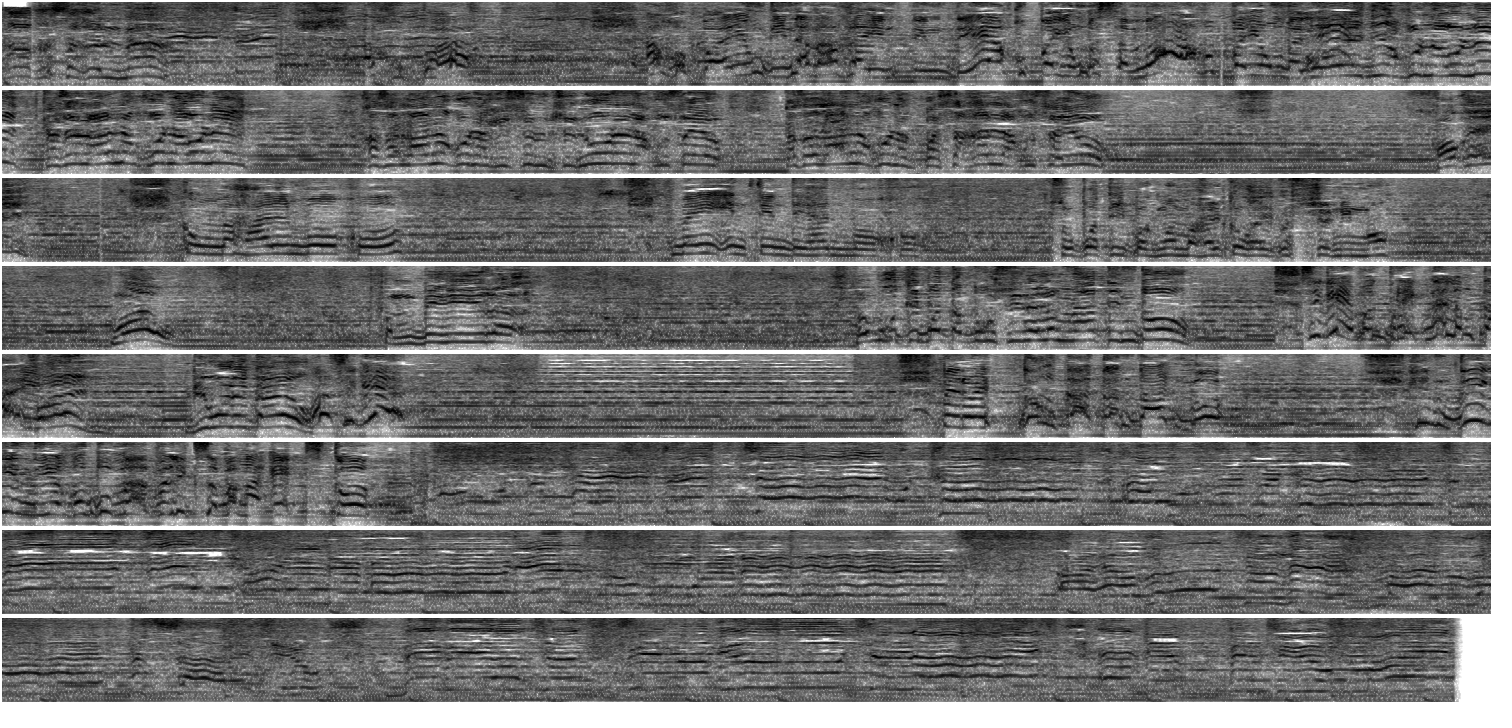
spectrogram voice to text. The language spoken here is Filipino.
nakakasakal na. Ako ba? Ako ba yung di nakakaintindi? Ako pa yung masama? Ako pa yung Oh, mali? hindi ako na ulit. Kasalanan ko na ulit. Kasalanan ko nagisunod-sunuran ako sa'yo. Kasalanan ko nagpasakal ako sa'yo. Okay? Kung mahal mo ko, may intindihan mo ko. So pati pagmamahal ko kay questionin mo? Wow! Tapusin na lang natin to! Sige, mag-break na lang tayo! Fine! Di wala tayo! O, sige! Pero itong tatandaan mo, hindi hindi ako bumabalik sa mga ex ko!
